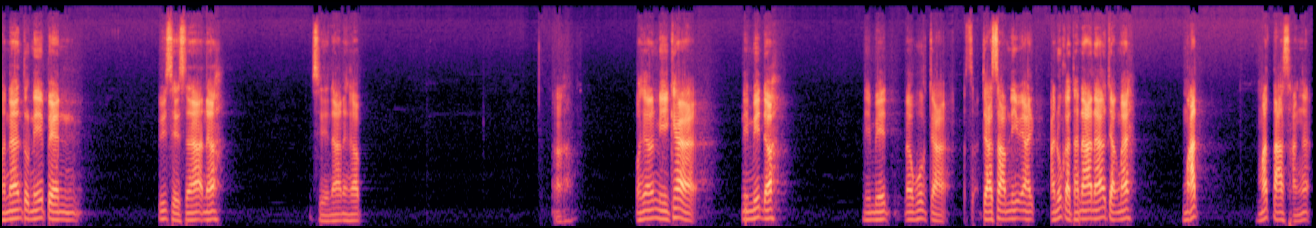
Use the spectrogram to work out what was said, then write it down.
อันนั้นตรงนี้เป็นวิเศษณะนะเสนานะครับอ่าเพราะฉะนั้นมีแค่นิมิตเนาะนิมิตแล้วพวกจะจะสามนิมิตอนุกัตถนานะรู้จักไหม มัด มัดตาสังอะ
